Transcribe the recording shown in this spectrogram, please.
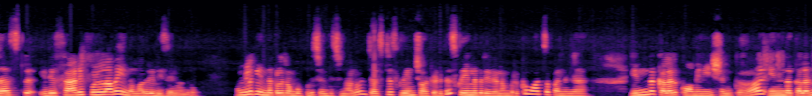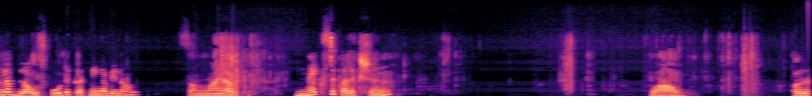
ஜஸ்ட் இது சாரி ஃபுல்லாவே இந்த மாதிரி டிசைன் வந்துடும் உங்களுக்கு இந்த கலர் ரொம்ப பிடிச்சிருந்துச்சுனாலும் ஜஸ்ட் ஸ்கிரீன்ஷாட் எடுத்து ஸ்கிரீன்ல தெரியுற நம்பருக்கு வாட்ஸ்அப் பண்ணுங்க. இந்த கலர் காம்பினேஷனுக்கு இந்த கலர்ல பிளவுஸ் போட்டு கட்டினீங்க அப்படின்னா செம்மையா இருக்கும். நெக்ஸ்ட் கலெக்ஷன் வாவ் ஒரு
